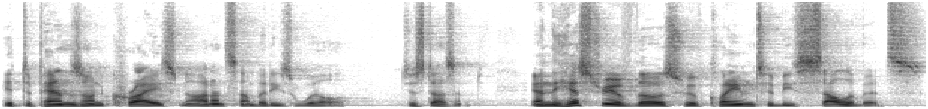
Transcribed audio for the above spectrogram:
it depends on Christ, not on somebody's will. It just doesn't. And the history of those who have claimed to be celibates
